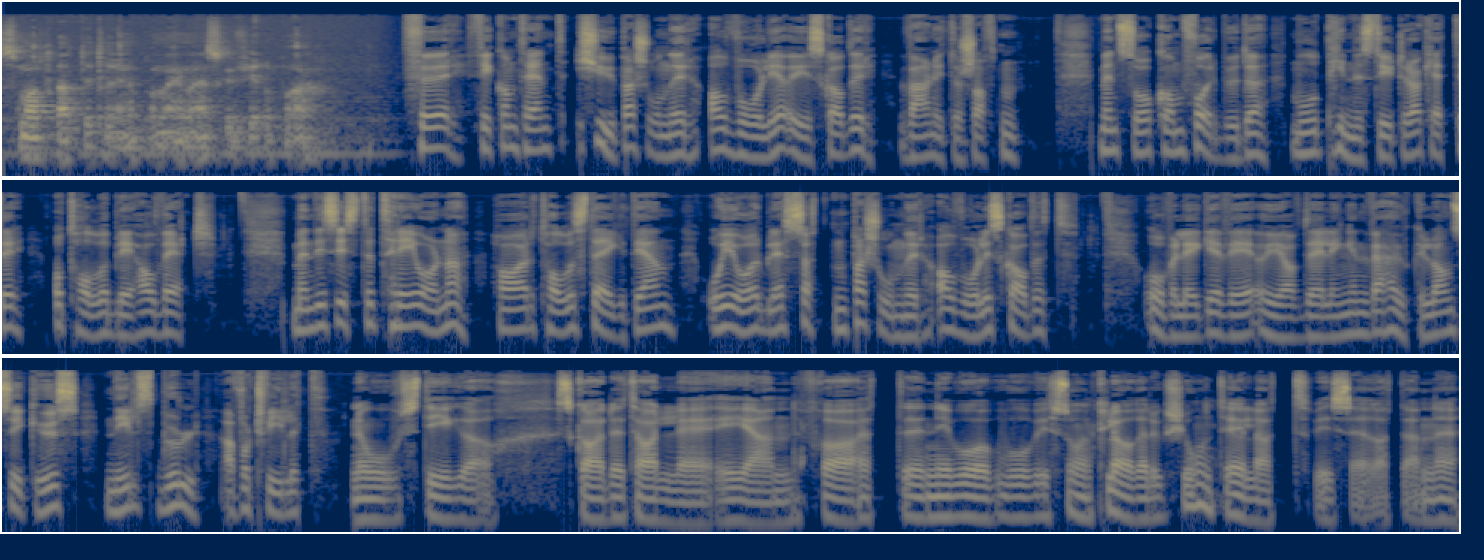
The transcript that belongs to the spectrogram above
smalt rett i trynet på meg når jeg skulle fyre på det. Før fikk omtrent 20 personer alvorlige øyeskader hver nyttårsaften. Men så kom forbudet mot pinnestyrte raketter, og tallet ble halvert. Men de siste tre årene har tallet steget igjen, og i år ble 17 personer alvorlig skadet. Overlege ved øyeavdelingen ved Haukeland sykehus, Nils Bull, er fortvilet. Nå stiger skadetallet igjen fra et nivå hvor vi så en klar reduksjon, til at vi ser at denne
